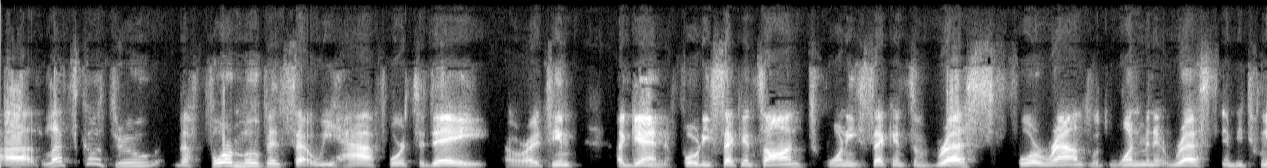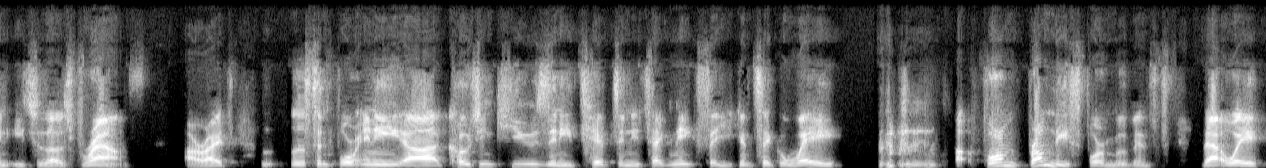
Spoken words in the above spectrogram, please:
uh, let's go through the four movements that we have for today. All right, team. Again, 40 seconds on, 20 seconds of rest, four rounds with one minute rest in between each of those rounds. All right. Listen for any uh, coaching cues, any tips, any techniques that you can take away from, from these four movements. That way,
